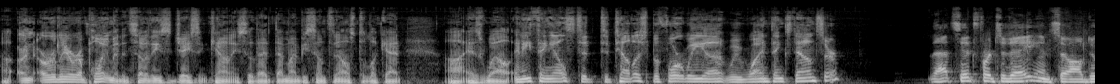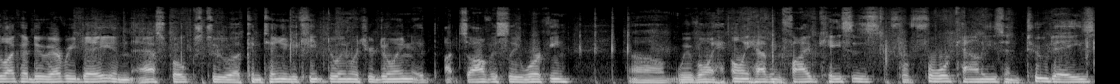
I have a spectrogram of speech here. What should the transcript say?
uh, an earlier appointment in some of these adjacent counties. So that, that might be something else to look at uh, as well. Anything else to, to tell us before we uh, we wind things down, sir? That's it for today, and so I'll do like I do every day and ask folks to continue to keep doing what you're doing. It, it's obviously working. Um, we've only only having five cases for four counties in two days.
